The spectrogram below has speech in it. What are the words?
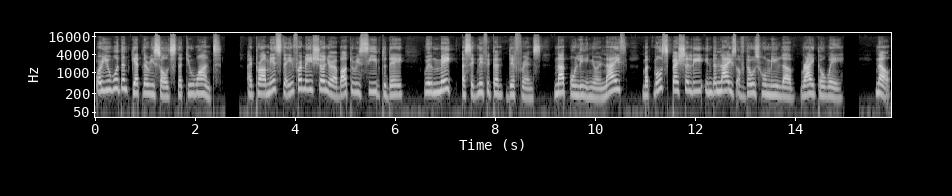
or you wouldn't get the results that you want. I promise the information you're about to receive today will make a significant difference, not only in your life, but most especially in the lives of those whom you love right away. Now,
